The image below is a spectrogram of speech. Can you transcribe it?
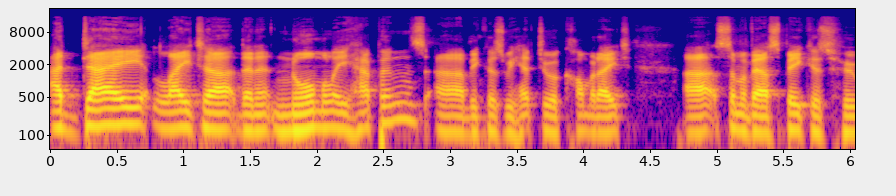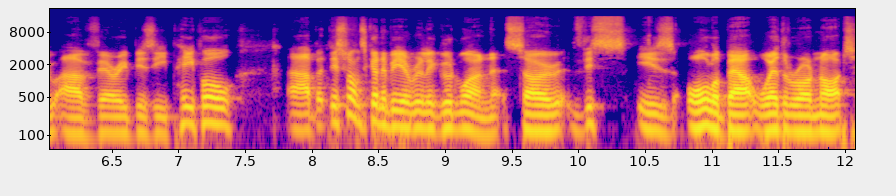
a day later than it normally happens uh, because we had to accommodate uh, some of our speakers who are very busy people. Uh, but this one's going to be a really good one. So, this is all about whether or not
